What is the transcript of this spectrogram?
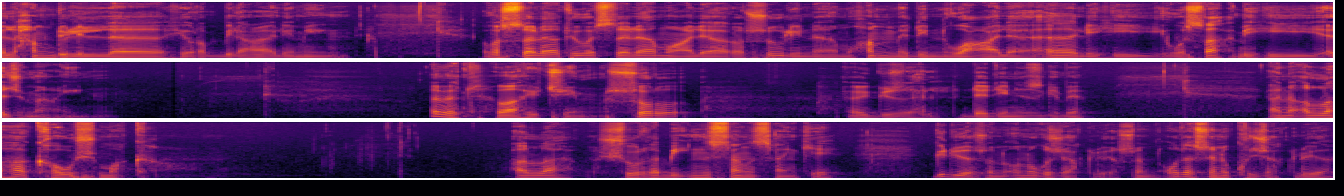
Elhamdülillahi rabbil alamin. Ve salatu ve selamu ala Resulina Muhammedin ve ala alihi ve sahbihi ecmain. Evet Vahidciğim soru e, güzel dediğiniz gibi. Yani Allah'a kavuşmak. Allah şurada bir insan sanki Gidiyorsun onu kucaklıyorsun. O da seni kucaklıyor.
